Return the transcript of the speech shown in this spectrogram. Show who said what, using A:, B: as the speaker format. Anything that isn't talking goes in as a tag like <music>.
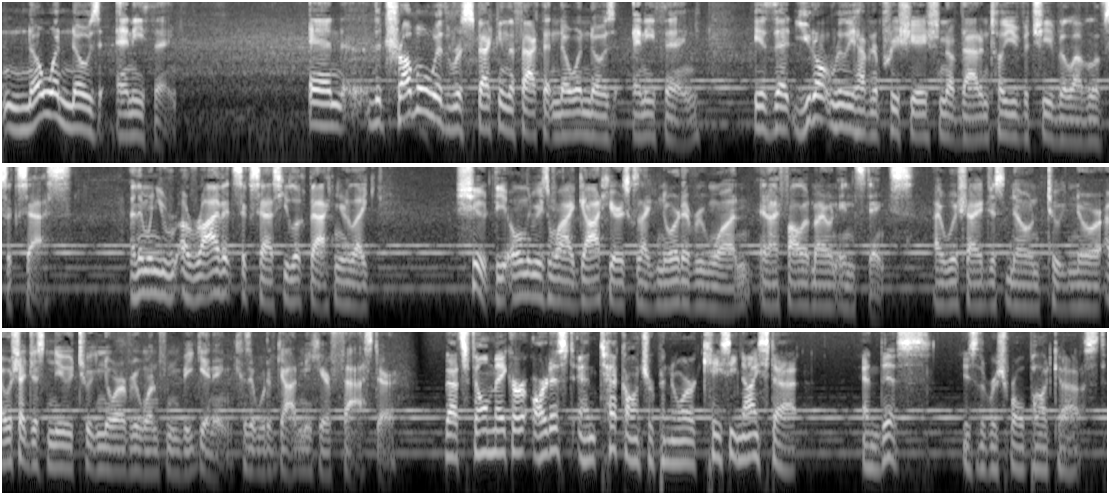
A: No one knows anything. And the trouble with respecting the fact that no one knows anything is that you don't really have an appreciation of that until you've achieved a level of success. And then when you arrive at success, you look back and you're like, shoot, the only reason why I got here is because I ignored everyone and I followed my own instincts. I wish I had just known to ignore, I wish I just knew to ignore everyone from the beginning because it would have gotten me here faster.
B: That's filmmaker, artist, and tech entrepreneur Casey Neistat. And this is the Rich Roll Podcast.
